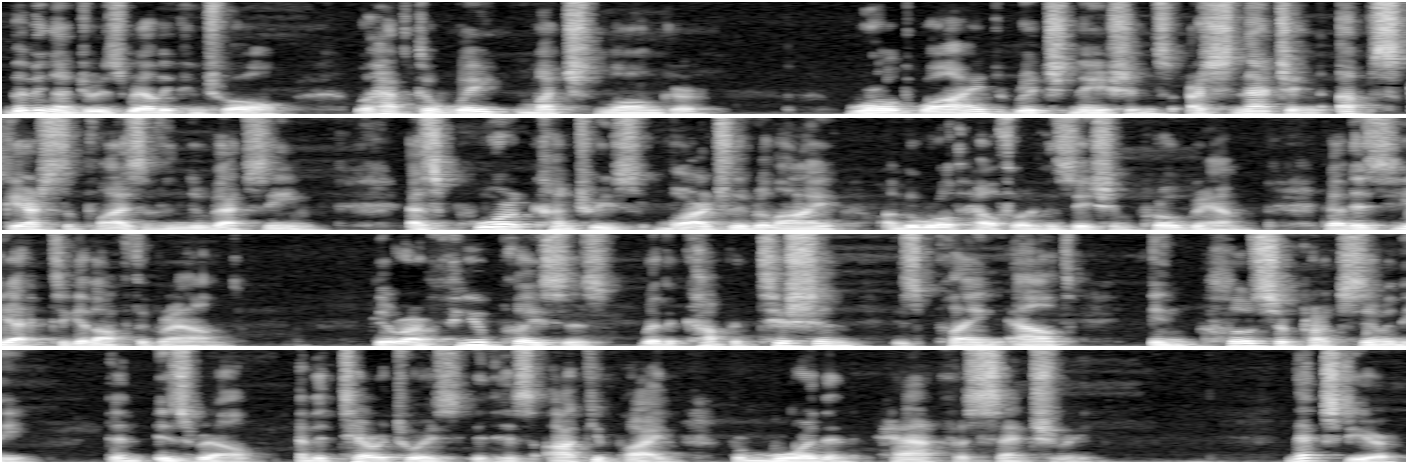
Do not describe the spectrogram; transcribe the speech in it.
living under Israeli control will have to wait much longer. Worldwide, rich nations are snatching up scarce supplies of the new vaccine as poor countries largely rely on the World Health Organization program that is yet to get off the ground. There are few places where the competition is playing out in closer proximity than Israel and the territories it has occupied for more than half a century. Next year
